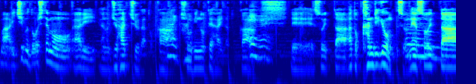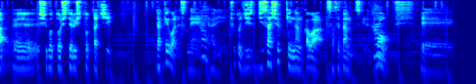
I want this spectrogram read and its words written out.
まあ、一部どうしても、やはり、あの、受発注だとか、はいはい。商品の手配だとか、えええーそういった、あと管理業務ですよね。うん。そういった、えー仕事をしている人たちだけはですね、はい。やはり、ちょっと時時差出勤なんかはさせたんですけれども、はい。えー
